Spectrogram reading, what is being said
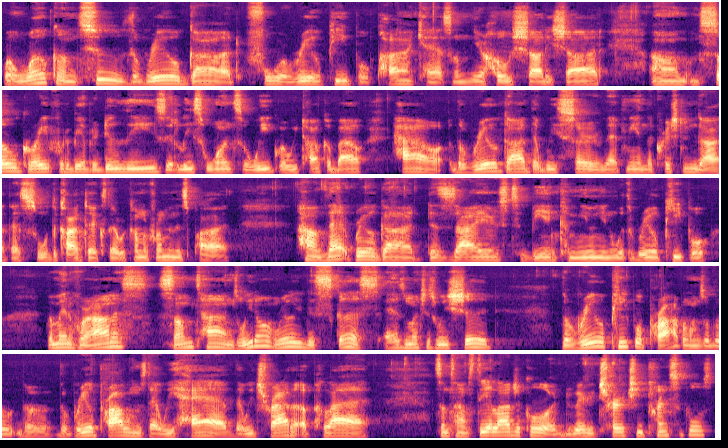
Well, welcome to the Real God for Real People podcast. I'm your host, Shadi Shad. Um, I'm so grateful to be able to do these at least once a week where we talk about how the real God that we serve, that being the Christian God, that's the context that we're coming from in this pod, how that real God desires to be in communion with real people. But man, if we're honest, sometimes we don't really discuss as much as we should the real people problems or the, the, the real problems that we have that we try to apply sometimes theological or very churchy principles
